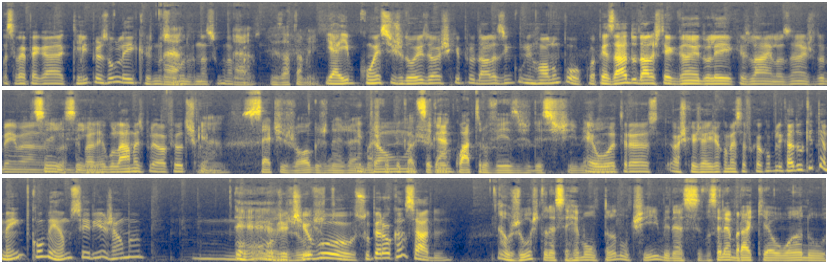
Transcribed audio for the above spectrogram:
Você vai pegar Clippers ou Lakers no É, segundo, na segunda É, fase. exatamente. E aí, com esses dois, eu acho que pro Dallas en- enrola um pouco. Apesar do Dallas ter ganho do Lakers lá em Los Angeles, tudo bem, mas Sim, sim. regular, mas playoff é outro esquema. É, sete jogos, né? Já é mais Então, complicado. acho Você ganhar quatro vezes desses times. É né? outra. Acho que já aí já começa a ficar complicado, o que também, convenhamos, seria já uma, um, É, um objetivo super alcançado. Não, justo, né? Você remontando um time, né? Se você lembrar que é o ano, o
